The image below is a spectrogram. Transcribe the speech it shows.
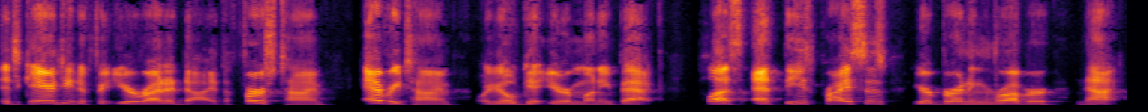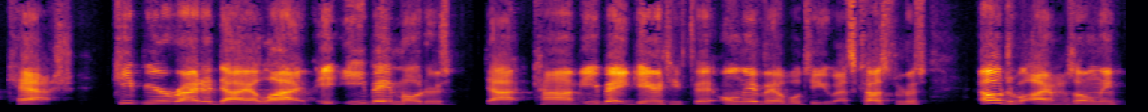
it's guaranteed to fit your ride or die the first time, every time, or you'll get your money back. Plus, at these prices, you're burning rubber, not cash. Keep your ride or die alive at ebaymotors.com. eBay guaranteed fit only available to U.S. customers. Eligible items only.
